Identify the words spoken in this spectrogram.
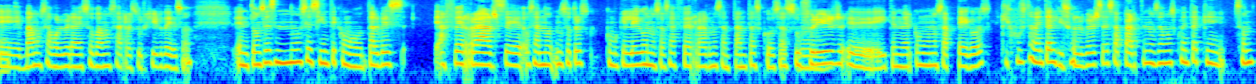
Eh, vamos a volver a eso, vamos a resurgir de eso. Entonces no se siente como tal vez aferrarse, o sea, no- nosotros como que el ego nos hace aferrarnos a tantas cosas, sufrir eh, y tener como unos apegos, que justamente al disolverse esa parte nos damos cuenta que son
